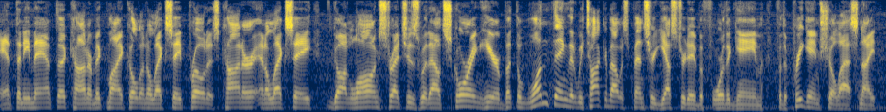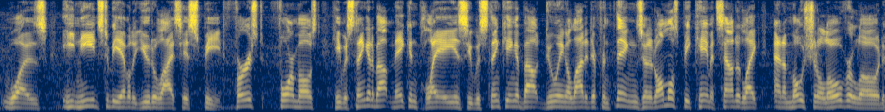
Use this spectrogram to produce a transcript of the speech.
Anthony Mantha, Connor McMichael, and Alexei Protas. Connor and Alexei gone long stretches without scoring here, but the one thing that we talked about with Spencer yesterday before the game for the pregame show last night was he needs to be able to utilize his speed. First, foremost, he was thinking about making plays, he was thinking about doing a lot of different things, and it almost became, it sounded like an emotional overload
